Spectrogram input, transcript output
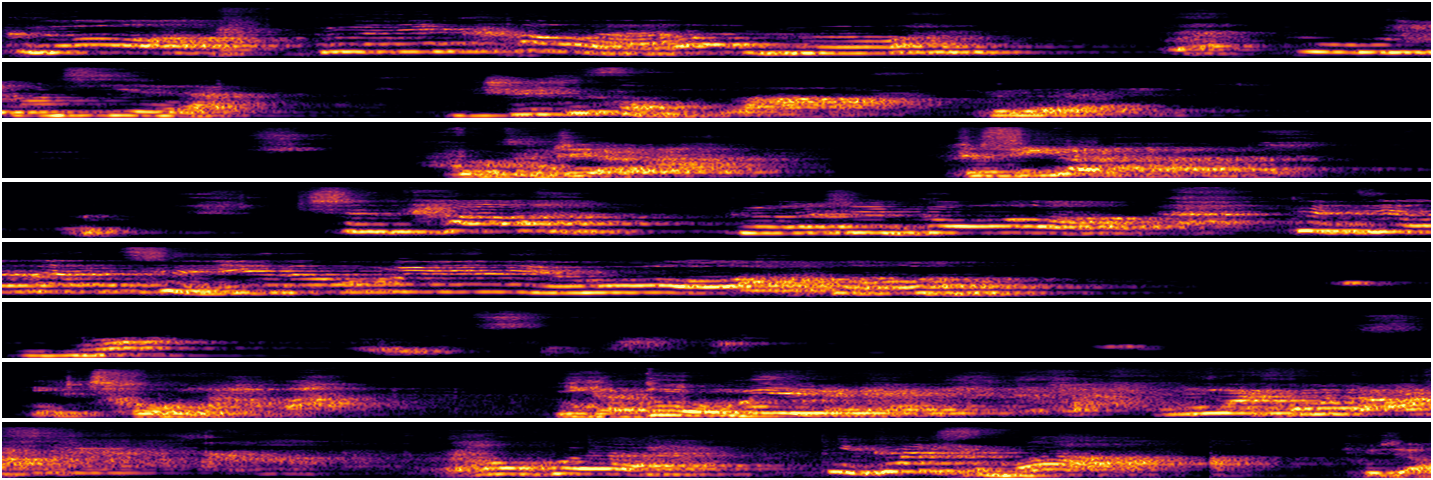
哥你可来了，哥。唐鑫，你这是怎么了？妹妹，弄成这样了，是谁干的？是他，哥是高朗，他千般情意的非礼我。什么？你个臭哑巴，你敢动我妹妹，我他妈打死你！唐辉，你干什么？初夏，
